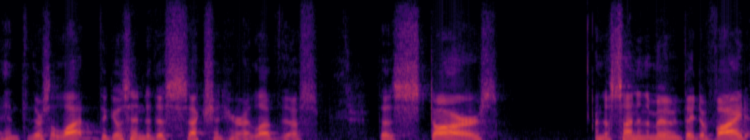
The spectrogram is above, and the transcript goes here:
and there's a lot that goes into this section here. I love this. The stars and the sun and the moon, they divide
